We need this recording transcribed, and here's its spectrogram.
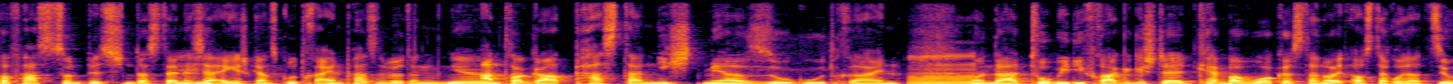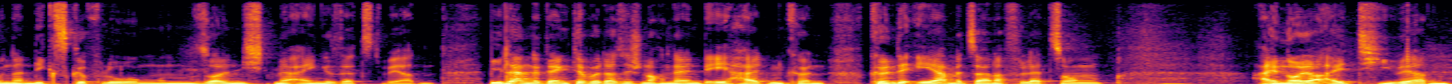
verfasst so ein bisschen, dass Dennis mhm. ja eigentlich ganz gut reinpassen würde. Ein ja. anderer Guard passt da nicht mehr so gut rein. Mhm. Und da hat Tobi die Frage gestellt, Kemba Walker ist erneut aus der Rotation dann nichts geflogen und soll nicht mehr eingesetzt werden. Wie lange denkt ihr, wird er sich noch in der NBA halten können? Könnte er mit seiner Verletzung ein neuer IT werden?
